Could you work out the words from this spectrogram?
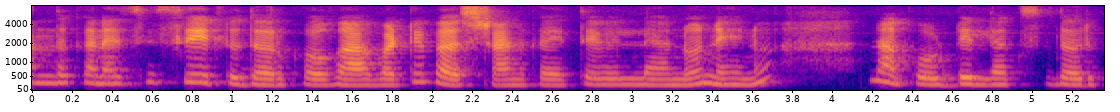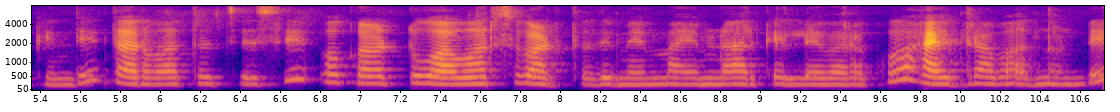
అందుకనేసి సీట్లు దొరకవు కాబట్టి బస్ స్టాండ్కి అయితే వెళ్ళాను నేను. నాకు డిలక్స్ దొరికింది. తర్వాత వచ్చేసి ఒక టూ అవర్స్ పడుతుంది. మేము మహమ్నార్కి వెళ్ళే వరకు హైదరాబాద్ నుండి.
